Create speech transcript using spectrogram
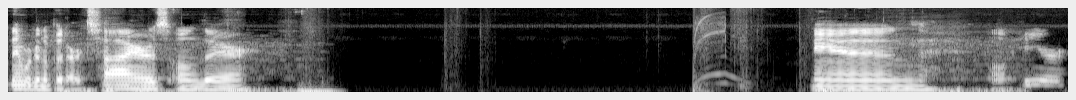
Then we're to put our tires on there. And on here.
